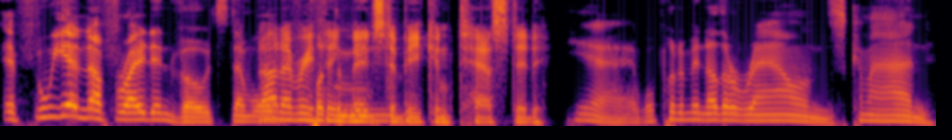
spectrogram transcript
If we get enough write-in votes, then we'll Not everything needs in- to be contested. Yeah, we'll put them in other rounds. Come on.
